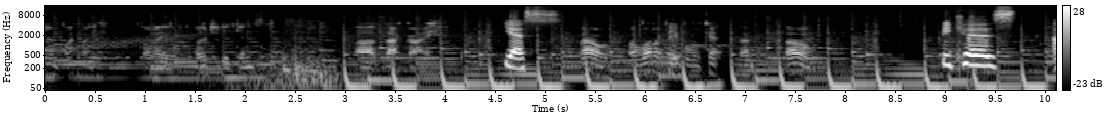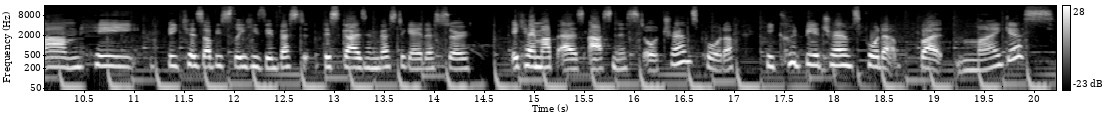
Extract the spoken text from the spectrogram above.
am Blackface. But I voted against uh, that guy. Yes. Wow, a lot of people have kept. Uh, oh, Because um he because obviously he's invest this guy's investigator, so it came up as arsonist or transporter. He could be a transporter, but my guess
